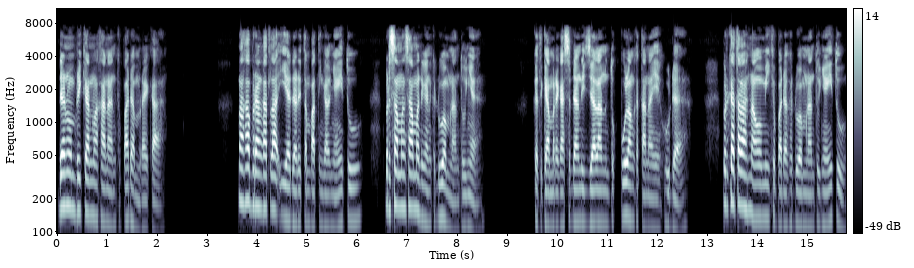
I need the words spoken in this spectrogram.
dan memberikan makanan kepada mereka. Maka berangkatlah ia dari tempat tinggalnya itu, bersama-sama dengan kedua menantunya ketika mereka sedang di jalan untuk pulang ke tanah Yehuda. Berkatalah Naomi kepada kedua menantunya itu,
